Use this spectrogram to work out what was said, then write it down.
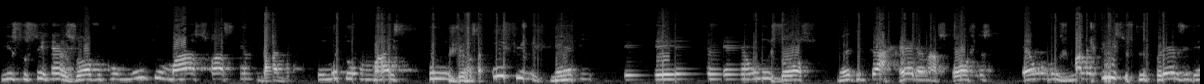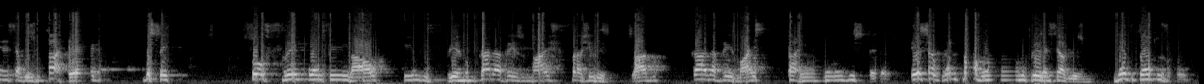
isso se resolve com muito mais facilidade, com muito mais pujança. Infelizmente, ele é um dos ossos né, que carrega nas costas é um dos malefícios que o presidencialismo carrega, você sofrer com o final e um governo cada vez mais fragilizado, cada vez mais caindo no descrédito. Esse é o grande problema do presidencialismo, dentre tantos outros.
